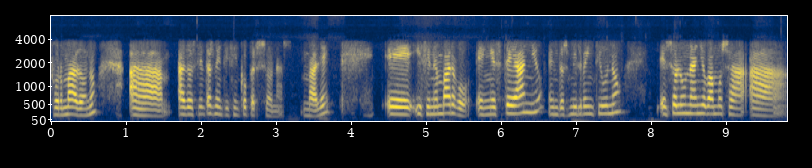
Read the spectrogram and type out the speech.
formado ¿no? a, a 225 personas, ¿vale? Eh, y sin embargo, en este año, en 2021, en solo un año vamos a,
